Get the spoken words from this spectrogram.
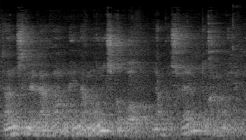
φτάνουν στην Ελλάδα με ένα μόνο σκοπό, να προσφέρουν το χαμόγελο.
